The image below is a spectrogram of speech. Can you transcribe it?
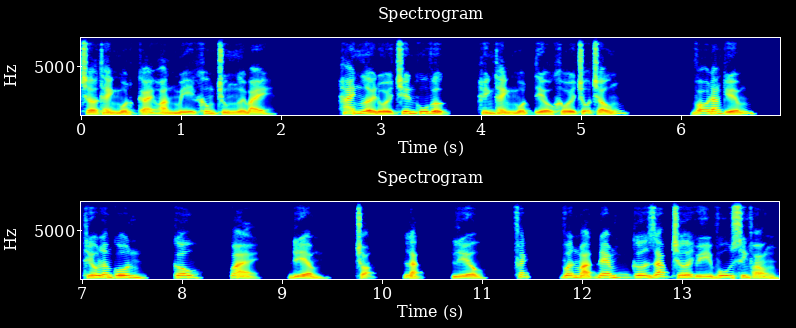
trở thành một cái hoàn mỹ không chung người bay. Hai người đối chiến khu vực, hình thành một tiểu khối chỗ trống. Võ đăng kiếm, thiếu lâm côn, câu, quải, điểm, chọn, lặt, liều, phách, vân mặt đem cơ giáp chơi uy vũ sinh phong.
